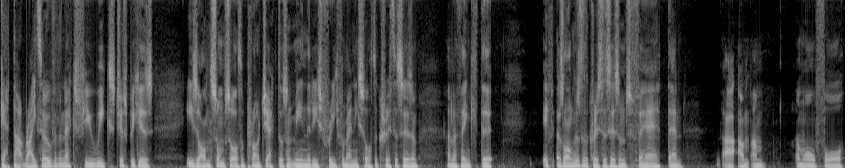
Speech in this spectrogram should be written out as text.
get that right over the next few weeks. Just because he's on some sort of project doesn't mean that he's free from any sort of criticism. And I think that if as long as the criticism's fair, then I, I'm I'm I'm all for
